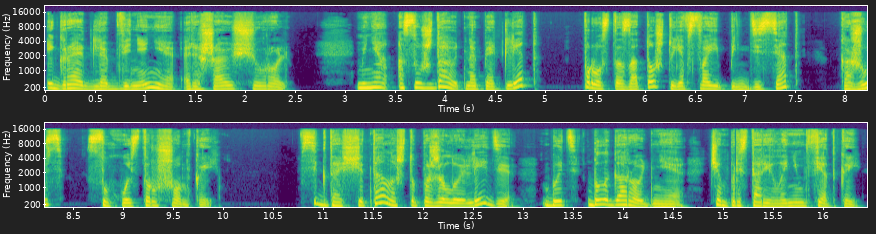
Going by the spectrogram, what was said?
играет для обвинения решающую роль. Меня осуждают на пять лет просто за то, что я в свои пятьдесят кажусь сухой старушонкой. Всегда считала, что пожилой леди быть благороднее, чем престарелой нимфеткой.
